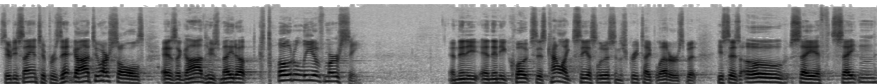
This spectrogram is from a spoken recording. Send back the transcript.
See what he's saying? To present God to our souls as a God who's made up totally of mercy. And then he, and then he quotes this, kind of like C.S. Lewis in the Screwtape Letters, but he says, Oh, saith Satan,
